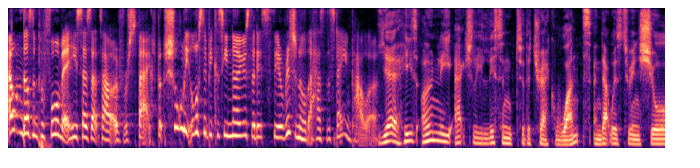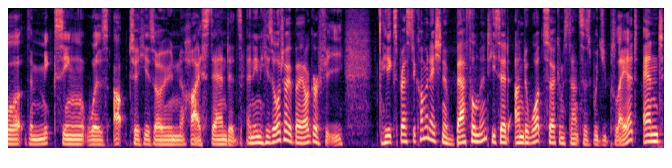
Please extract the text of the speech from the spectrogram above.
Elton doesn't perform it. He says that's out of respect, but surely also because he knows that it's the original that has the staying power. Yeah, he's only actually listened to the track once, and that was to ensure the mixing was up to his own high standards. And in his autobiography, he expressed a combination of bafflement. He said, Under what circumstances would you play it? And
